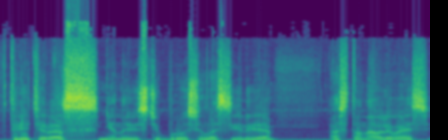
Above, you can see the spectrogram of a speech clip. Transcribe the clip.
В третий раз с ненавистью бросила Сильвия, останавливаясь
